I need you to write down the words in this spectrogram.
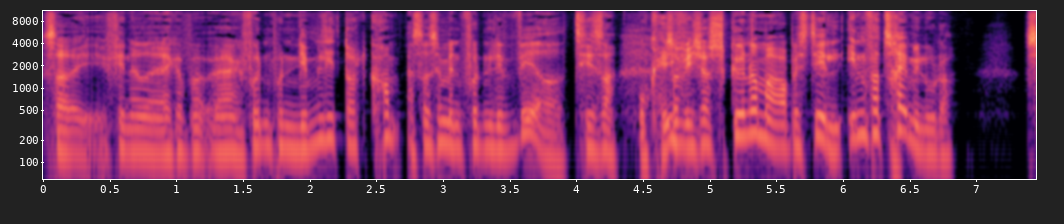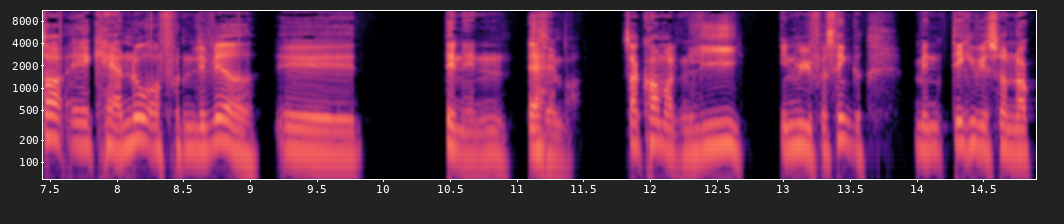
Så øh, finder jeg ud af, at jeg kan, få, jeg kan få den på nemlig.com, altså simpelthen få den leveret til sig. Okay. Så hvis jeg skynder mig at bestille inden for tre minutter, så øh, kan jeg nå at få den leveret øh, den 2. Ja. december. Så kommer den lige en my forsinket, men det kan vi så nok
